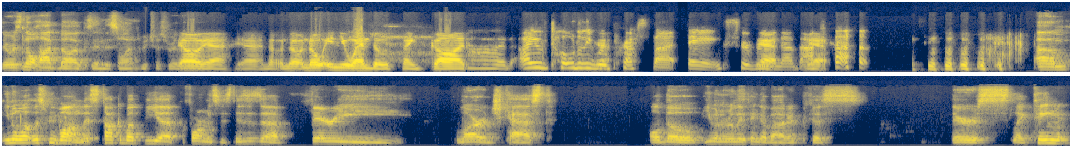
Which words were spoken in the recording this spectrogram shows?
There was no hot dogs in this one, which was really. Oh cool. yeah, yeah. No, no, no innuendos. Thank God. God, I have totally yeah. repressed that. Thanks for bringing yeah, that back yeah. up. um, you know what? Let's move on. Let's talk about the uh, performances. This is a very large cast, although you wouldn't really think about it because there's like 10,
